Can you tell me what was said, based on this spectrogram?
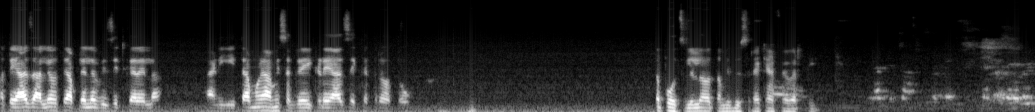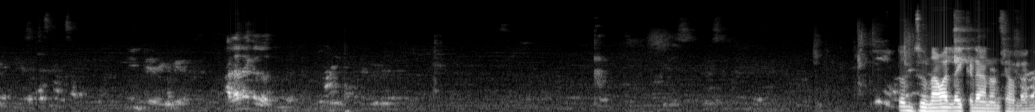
मग ते आज आले होते आपल्याला व्हिजिट करायला. आणि त्यामुळे आम्ही सगळे इकडे आज एकत्र होतो. आता पोहोचलेलो आहोत आम्ही दुसऱ्या कॅफेवरती. तो जुनावाला इकडे आणून ठेवला ना.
